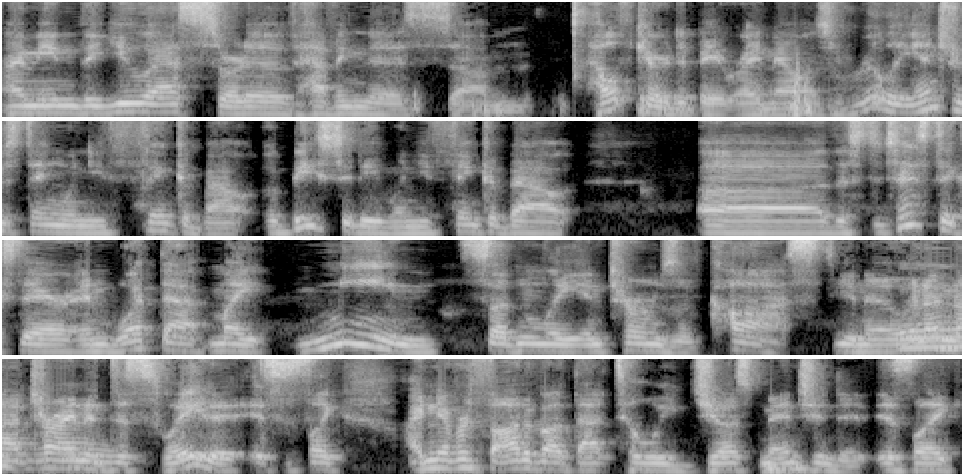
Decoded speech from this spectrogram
I mean, the U.S. sort of having this um, healthcare debate right now is really interesting when you think about obesity, when you think about uh, the statistics there and what that might mean suddenly in terms of cost, you know. And I'm not trying to dissuade it. It's just like I never thought about that till we just mentioned it. it. Is like,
